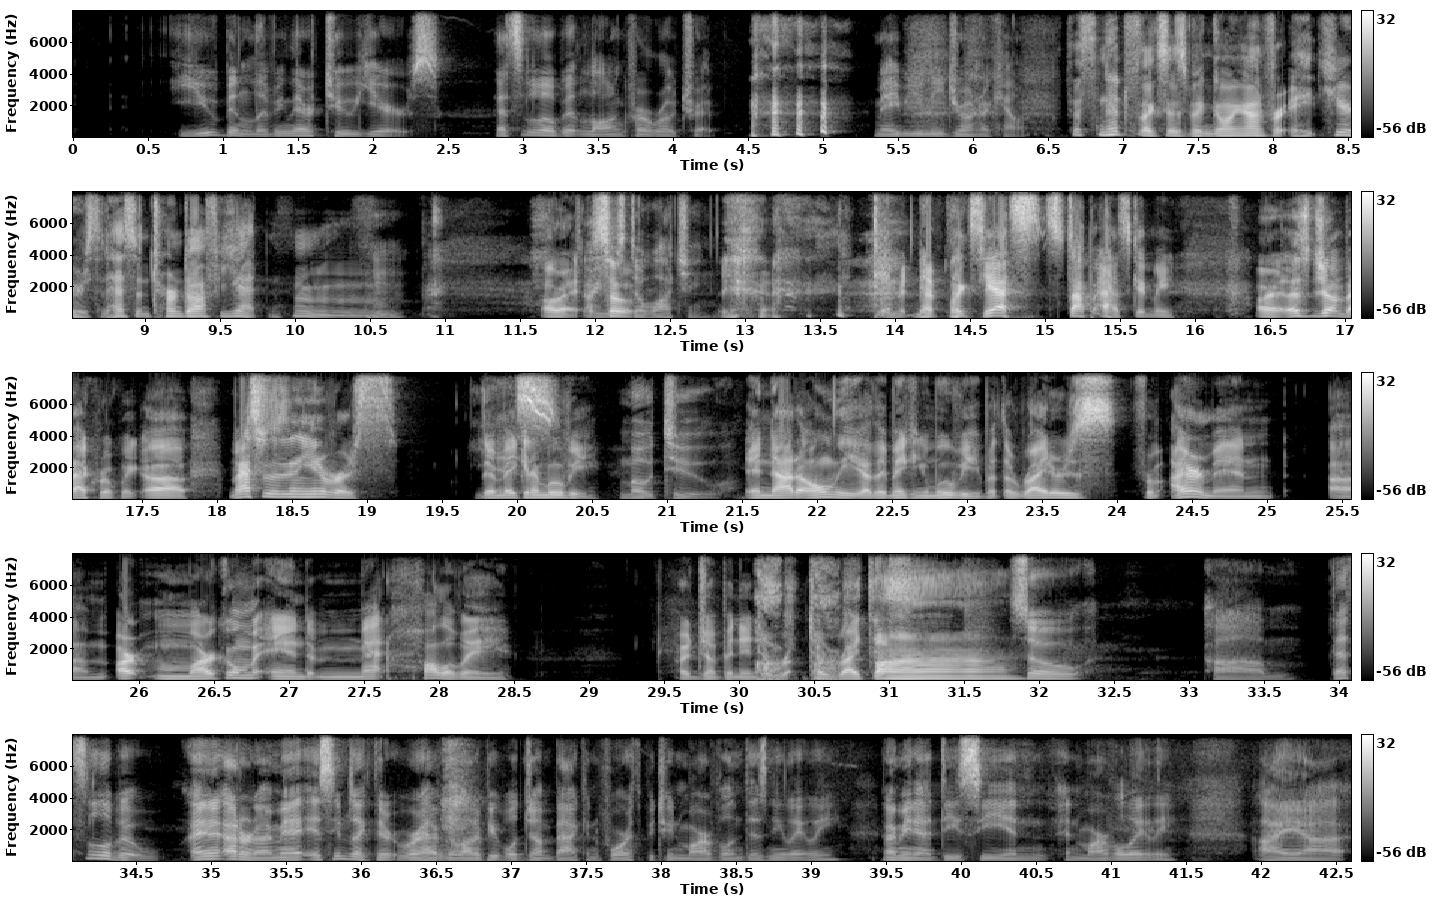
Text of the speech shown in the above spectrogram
you've been living there two years. That's a little bit long for a road trip. Maybe you need your own account. This Netflix has been going on for eight years. It hasn't turned off yet. Hmm. All right. Are so, you still watching? damn it, Netflix. Yes. Stop asking me. All right. Let's jump back real quick. Uh, Masters in the Universe. They're making a movie, Mo two. and not only are they making a movie, but the writers from Iron Man, um, Art Marcum and Matt Holloway, are jumping in to, to write this. So, um, that's a little bit. I, I don't know. I mean, it seems like we're having a lot of people jump back and forth between Marvel and Disney lately. I mean, at DC and, and Marvel lately. I uh,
